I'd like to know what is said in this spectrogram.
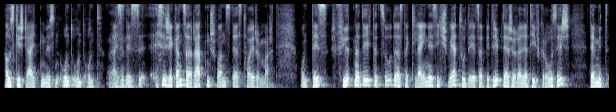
ausgestalten müssen und, und, und. Also das, es ist ein Rattenschwanz, der es teurer macht. Und das führt natürlich dazu, dass der Kleine sich schwer tut. Jetzt ein Betrieb, der schon relativ groß ist, der mit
